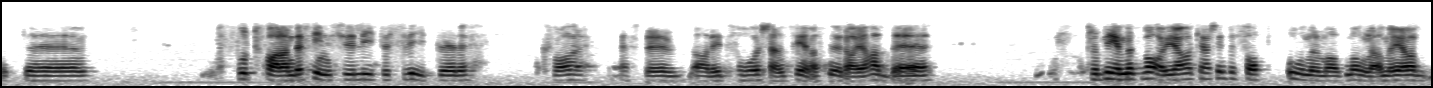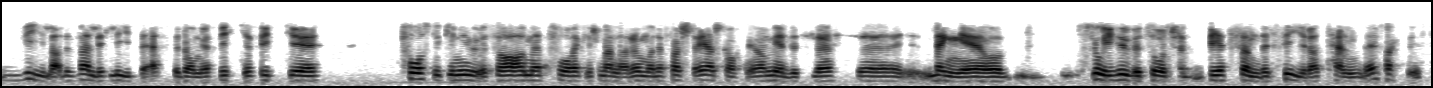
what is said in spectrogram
Så att, eh, fortfarande finns ju lite sviter kvar efter, ja det är två år sedan senast nu då. Jag hade... Problemet var ju, jag har kanske inte fått onormalt många, men jag vilade väldigt lite efter dem jag fick. Jag fick eh, två stycken i USA med två veckors mellanrum och den första hjärnskakningen var medvetslös eh, länge och slog i huvudet så hårt så jag bet sönder fyra tänder faktiskt.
